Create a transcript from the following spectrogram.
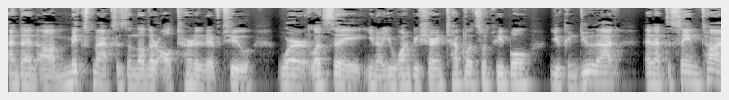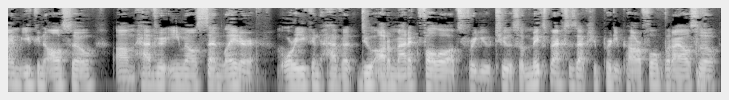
And then um, Mixmax is another alternative too, where let's say you know you want to be sharing templates with people, you can do that, and at the same time you can also um, have your emails send later, or you can have it do automatic follow ups for you too. So Mixmax is actually pretty powerful, but I also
